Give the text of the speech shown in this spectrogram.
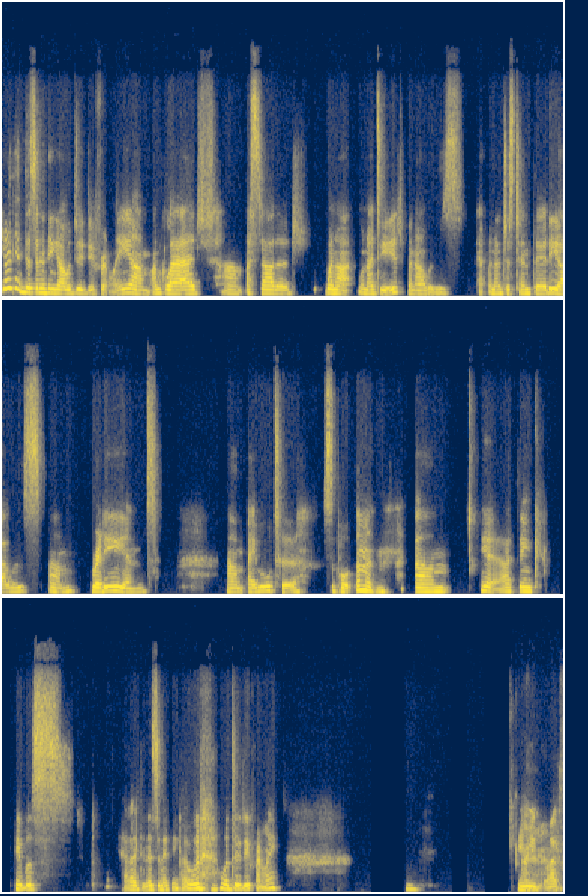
I don't think there's anything I would do differently. Um, I'm glad um, I started when I when I did when I was when I just turned 30. I was um, ready and um, able to support them, and um, yeah, I think it was I don't think there's anything I would would do differently. Any advice?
